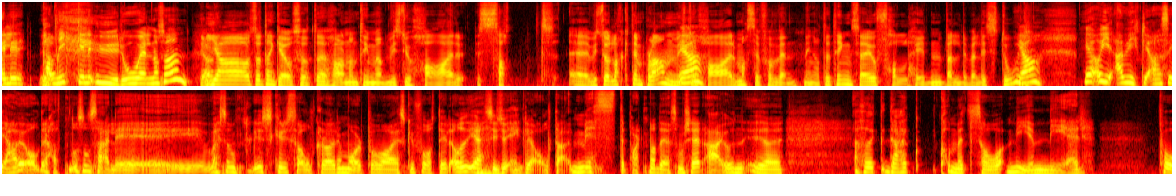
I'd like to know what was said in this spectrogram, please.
Eller panikk eller uro eller noe sånt. Ja. Ja. og så tenker jeg også at det har noen ting med at hvis du har satt eh, Hvis du har lagt en plan, hvis Ja. du har masse forventninger til ting, så er jo fallhøyden veldig, veldig stor. Ja, ja og jeg, virkelig, altså, jeg har jo aldri hatt noe sånn særlig sånn krystallklare mål på hva jeg skulle få til. Og jeg syns jo egentlig alt er Mesteparten av det som skjer, er jo en, øh, Altså, det har kommet så mye mer på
